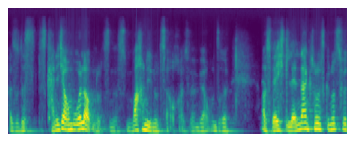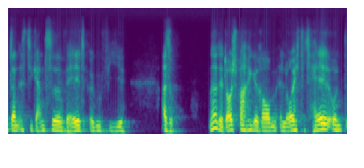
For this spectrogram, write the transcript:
Also das, das kann ich auch im Urlaub nutzen. Das machen die Nutzer auch. Also wenn wir unsere, aus welchen Ländern Knuddels genutzt wird, dann ist die ganze Welt irgendwie, also ne, der deutschsprachige Raum erleuchtet hell und,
